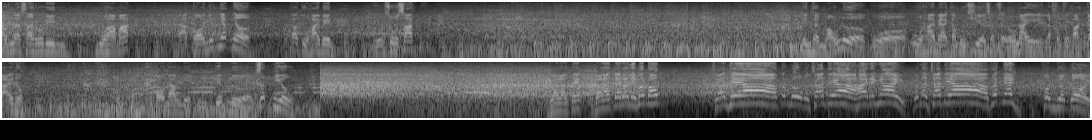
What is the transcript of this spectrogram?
Ông Nasaruddin Muhammad đã có những nhắc nhở với cao thủ hai bên những xô sát tinh thần máu lửa của U22 Campuchia trong trận đấu này là không phải bàn cãi rồi họ đang được tiếp lửa rất nhiều. Galantes Galantes đã để bắt bóng. Chantea tốc độ của Chantea hai đánh hai vẫn là Chantea rất nhanh. Không được rồi.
